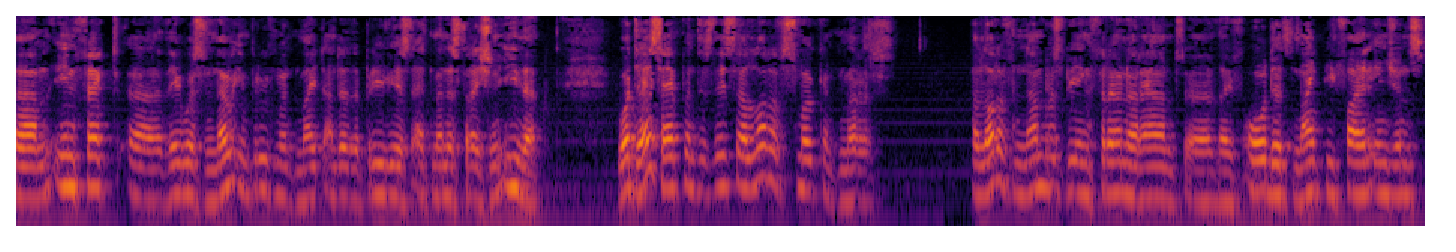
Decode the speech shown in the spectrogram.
Um, in fact, uh, there was no improvement made under the previous administration either. What has happened is there's a lot of smoke and mirrors, a lot of numbers being thrown around. Uh, they've ordered 90 fire engines,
